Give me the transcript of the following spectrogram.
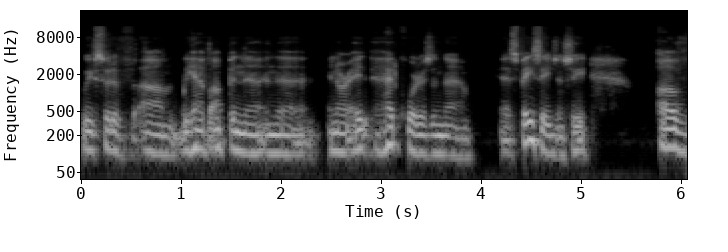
we've sort of um, we have up in the in the in our headquarters in the uh, space agency of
